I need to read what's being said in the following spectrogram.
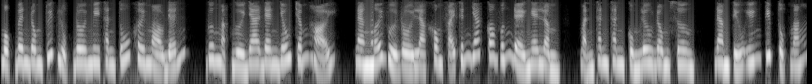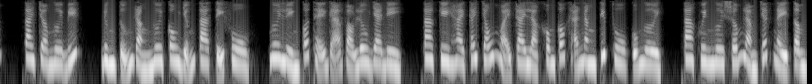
một bên đông tuyết lục đôi mi thanh tú khơi mò đến, gương mặt người da đen dấu chấm hỏi, nàng mới vừa rồi là không phải thính giác có vấn đề nghe lầm, Mạnh Thanh Thanh cùng Lưu Đông Sương, Đàm Tiểu Yến tiếp tục mắng, ta cho ngươi biết, đừng tưởng rằng ngươi câu dẫn ta tỷ phu, ngươi liền có thể gả vào Lưu gia đi, ta kia hai cái cháu ngoại trai là không có khả năng tiếp thu của ngươi, ta khuyên ngươi sớm làm chết này tâm,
